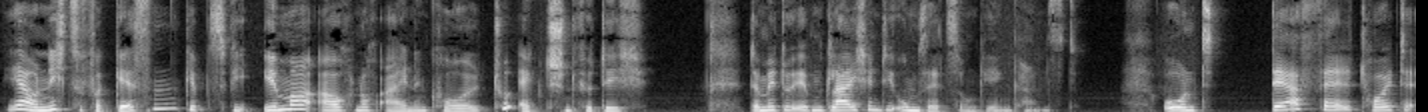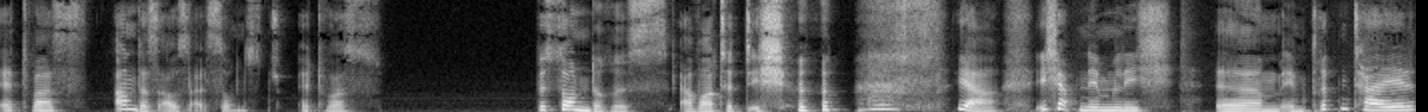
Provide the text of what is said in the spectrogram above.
Ja, und nicht zu vergessen, gibt's wie immer auch noch einen Call to Action für dich, damit du eben gleich in die Umsetzung gehen kannst. Und der fällt heute etwas anders aus als sonst. Etwas Besonderes erwartet dich. ja, ich habe nämlich ähm, im dritten Teil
